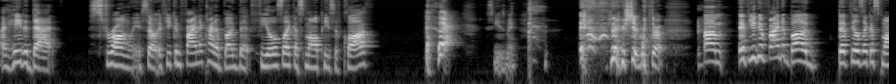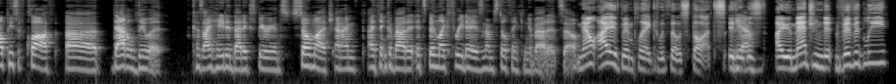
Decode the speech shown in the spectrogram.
I hated that strongly. So if you can find a kind of bug that feels like a small piece of cloth, excuse me, there's shit in my throat. Um, if you can find a bug that feels like a small piece of cloth, uh, that'll do it. Because I hated that experience so much, and I'm I think about it. It's been like three days, and I'm still thinking about it. So now I have been plagued with those thoughts. It, it was I imagined it vividly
